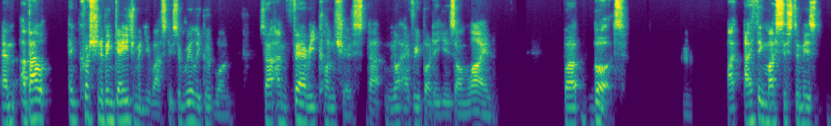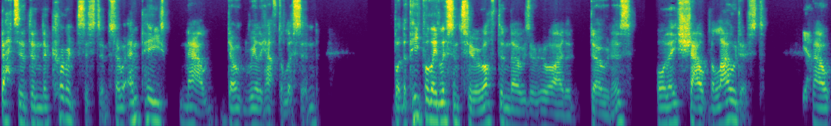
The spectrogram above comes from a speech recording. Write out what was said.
Um, about a question of engagement, you ask, it's a really good one. So I'm very conscious that not everybody is online, but but I, I think my system is better than the current system. So MPs now don't really have to listen. but the people they listen to are often those who are either donors or they shout the loudest. Yeah. Now,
